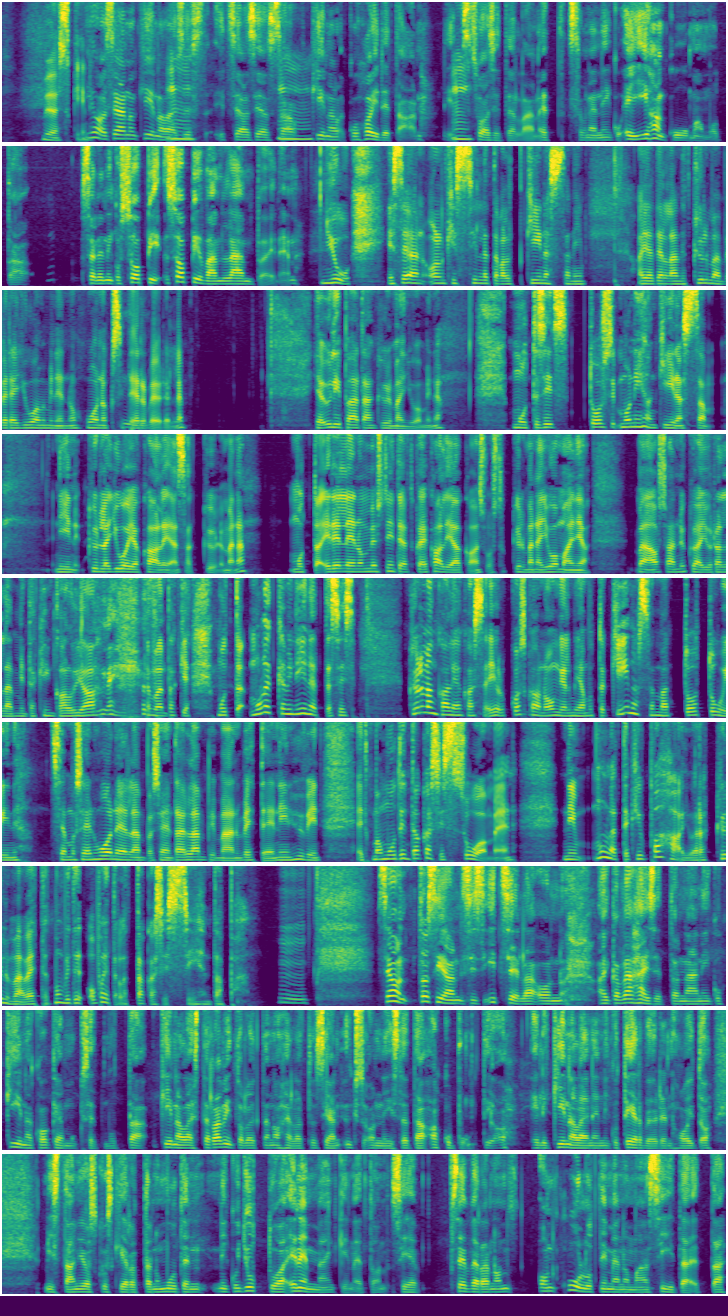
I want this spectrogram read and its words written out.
myöskin. Joo, sehän on kiinalaisessa mm. itse asiassa, mm. Kiina, kun hoidetaan, niin mm. suositellaan, että semmoinen niin kuin, ei ihan kuuma, mutta sellainen niin kuin sopi, sopivan lämpöinen. Joo, ja sehän onkin sillä tavalla, että Kiinassa niin ajatellaan, että kylmän veden juominen on huonoksi mm. terveydelle. Ja ylipäätään kylmän juominen. Mutta siis tosi monihan Kiinassa niin kyllä juo jo kaljansa kylmänä. Mutta edelleen on myös niitä, jotka ei kaljaakaan suostu kylmänä juomaan ja mä osaan nykyään juoda lämmintäkin kaljaa niin. tämän takia. Mutta mulle kävi niin, että siis kylmän kaljan kanssa ei ollut koskaan ongelmia, mutta Kiinassa mä totuin semmoiseen huoneenlämpöiseen tai lämpimään veteen niin hyvin, että kun mä muutin takaisin Suomeen, niin mulle teki pahaa juoda kylmää vettä, että mun piti opetella takaisin siihen tapaan. Hmm. Se on tosiaan, siis itsellä on aika vähäiset on nämä niin Kiina-kokemukset, mutta kiinalaisten ravintoloiden ohella tosiaan yksi on niistä tämä akupunktio. Eli kiinalainen niin terveydenhoito, mistä on joskus kirjoittanut muuten niin juttua enemmänkin, että on siihen, sen verran on, on kuullut nimenomaan siitä, että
